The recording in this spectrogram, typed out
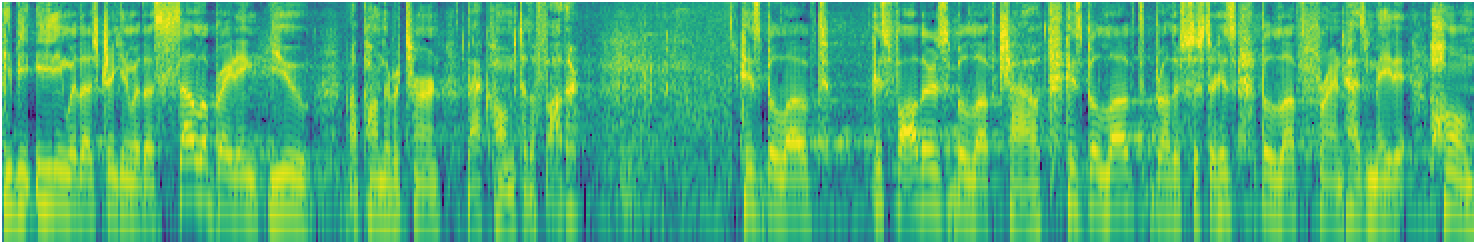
He'd be eating with us, drinking with us, celebrating you upon the return back home to the Father. His beloved, his father's beloved child, his beloved brother, sister, his beloved friend has made it home.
